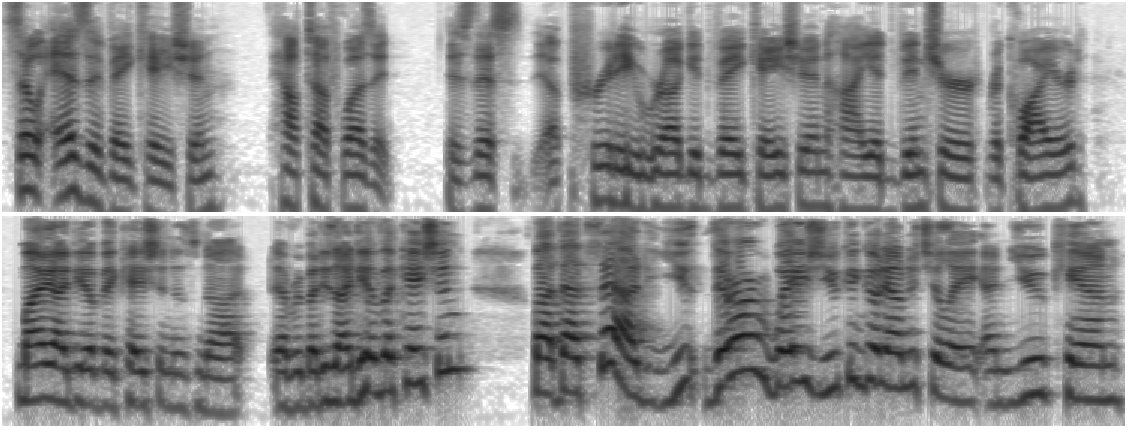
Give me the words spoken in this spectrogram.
So as a vacation, how tough was it? Is this a pretty rugged vacation, high adventure required? My idea of vacation is not everybody's idea of vacation. But that said, you, there are ways you can go down to Chile and you can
